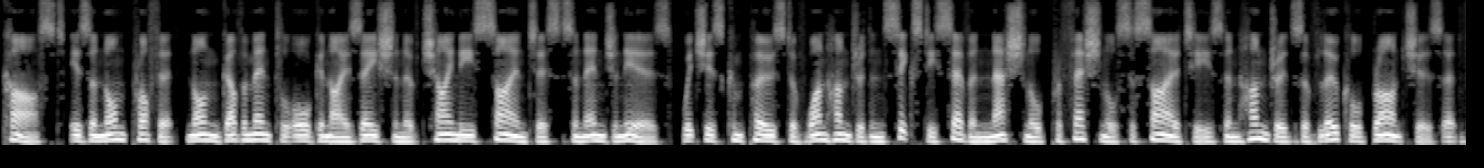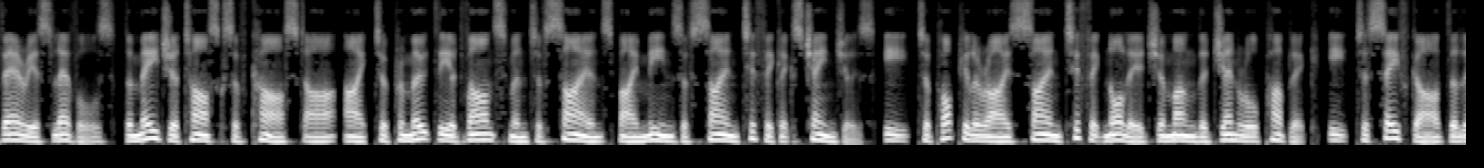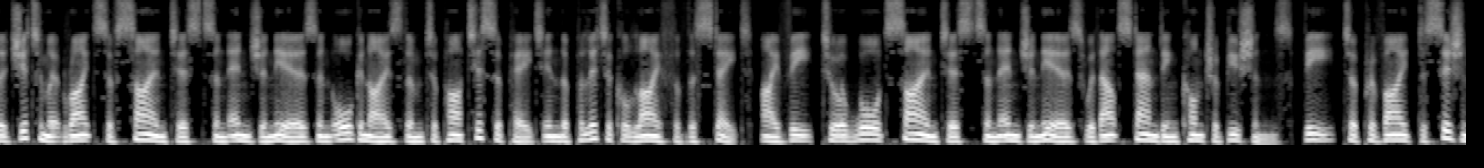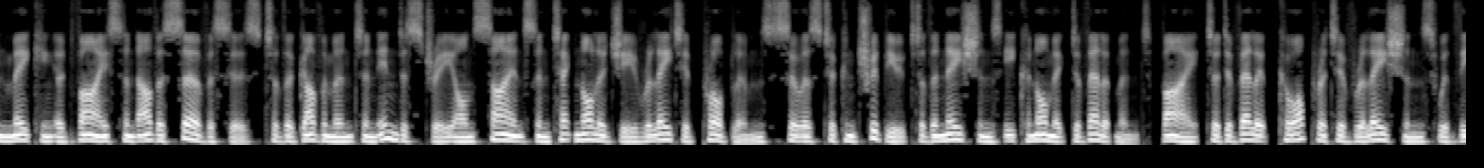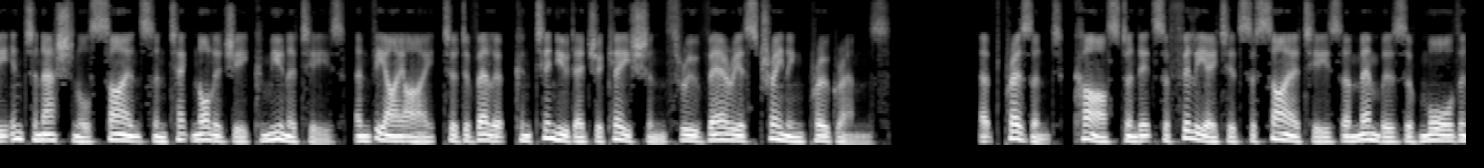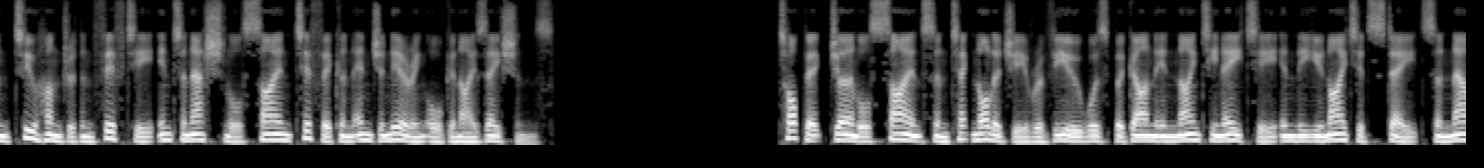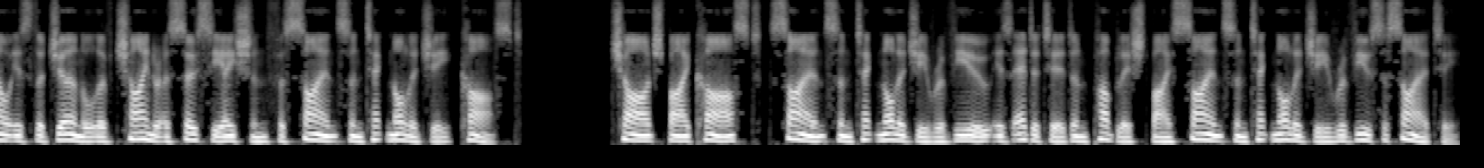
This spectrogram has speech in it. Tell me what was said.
is a non-profit, non-governmental organization of Chinese scientists and engineers, which is composed of 167 national professional societies and hundreds of local branches at various levels. The major tasks of CAST are I to promote the advancement of science by means of scientific exchanges, e to popularize scientific knowledge among among the general public, e to safeguard the legitimate rights of scientists and engineers and organize them to participate in the political life of the state, iv to award scientists and engineers with outstanding contributions, v to provide decision-making advice and other services to the government and industry on science and technology-related problems so as to contribute to the nation's economic development, vi to develop cooperative relations with the international science and technology communities, and VII to develop continued education through various training programs. At present, CAST and its affiliated societies are members of more than 250 international scientific and engineering organizations. Topic journal Science and Technology Review was begun in 1980 in the United States and now is the Journal of China Association for Science and Technology CAST. Charged by CAST, Science and Technology Review is edited and published by Science and Technology Review Society.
